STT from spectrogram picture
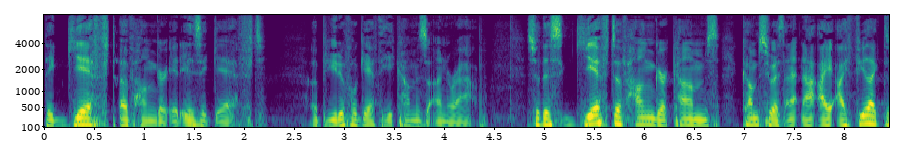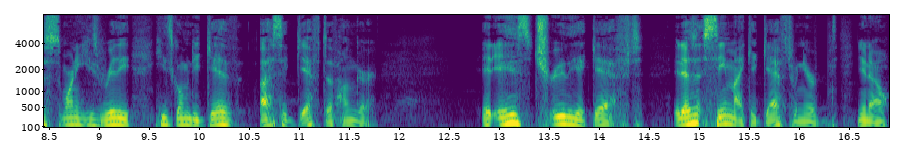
The gift of hunger. It is a gift, a beautiful gift that He comes to unwrap. So this gift of hunger comes comes to us, and I, I feel like this morning He's really He's going to give us a gift of hunger. It is truly a gift. It doesn't seem like a gift when you're, you know,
